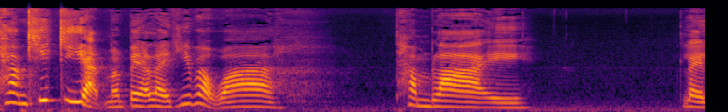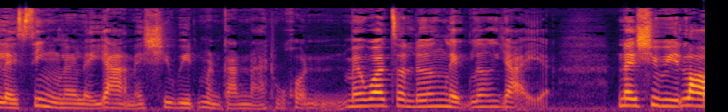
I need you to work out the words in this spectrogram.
ความขี้เกียจมันเป็นอะไรที่แบบว่าทำลายหลาย ๆ สิ่งหลาย ๆ อย่างในชีวิตเหมือนกันนะทุกคน ไม่ว่าจะเรื่องเล็กเรื่องใหญ่อะ ในชีวิตเรา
